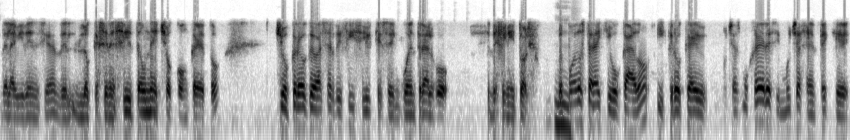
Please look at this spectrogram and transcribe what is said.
de la evidencia, de lo que se necesita un hecho concreto, yo creo que va a ser difícil que se encuentre algo definitorio. Mm. puedo estar equivocado y creo que hay muchas mujeres y mucha gente que,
